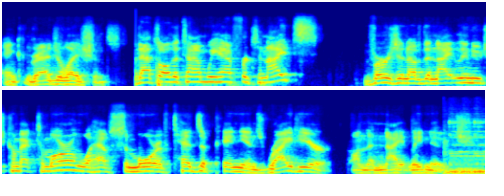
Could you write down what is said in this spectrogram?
and congratulations. That's all the time we have for tonight's version of the Nightly Nuge. Come back tomorrow and we'll have some more of Ted's opinions right here on the Nightly Nuge.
